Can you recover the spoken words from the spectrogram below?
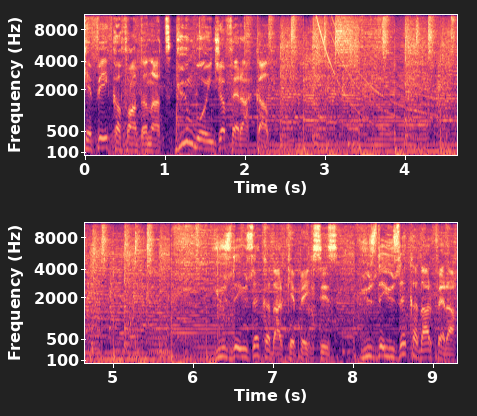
Kepeği kafandan at. Gün boyunca ferah kal. Yüzde yüze kadar kepeksiz, yüzde yüze kadar ferah.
